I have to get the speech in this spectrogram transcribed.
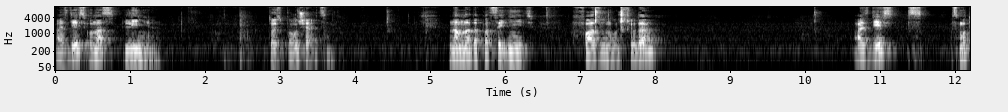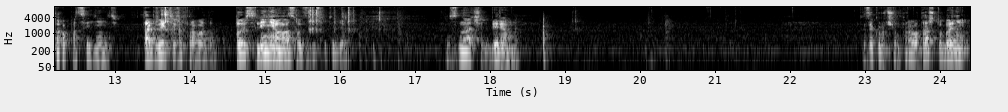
а здесь у нас линия. То есть получается, нам надо подсоединить фазу 0 сюда, а здесь с, с мотора подсоединить. Также эти же провода. То есть линия у нас вот здесь вот идет. Значит, берем закручиваем провода, чтобы они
